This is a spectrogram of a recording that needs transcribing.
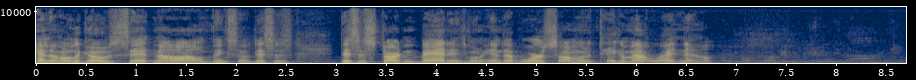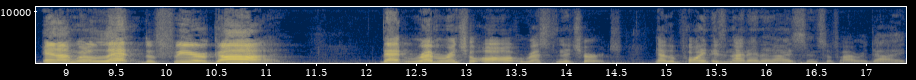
And the Holy Ghost said, No, I don't think so. This is, this is starting bad and it's going to end up worse, so I'm going to take them out right now. And I'm going to let the fear of God, that reverential awe, rest in the church. Now, the point is not Ananias and Sapphira died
